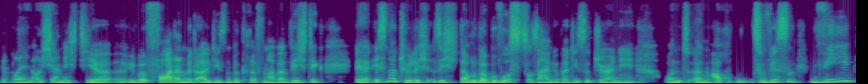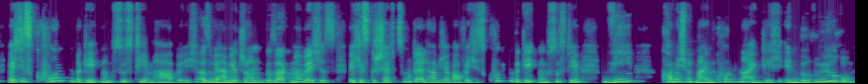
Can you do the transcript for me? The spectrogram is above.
wir wollen euch ja nicht hier äh, überfordern mit all diesen Begriffen. Aber wichtig ist natürlich, sich darüber bewusst zu sein, über diese Journey und ähm, auch zu wissen, wie, welches Kundenbegegnungssystem habe ich. Also wir haben jetzt schon gesagt, ne, welches, welches Geschäftsmodell habe ich, aber auch welches Kundenbegegnungssystem. Wie komme ich mit meinen Kunden eigentlich in Berührung?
